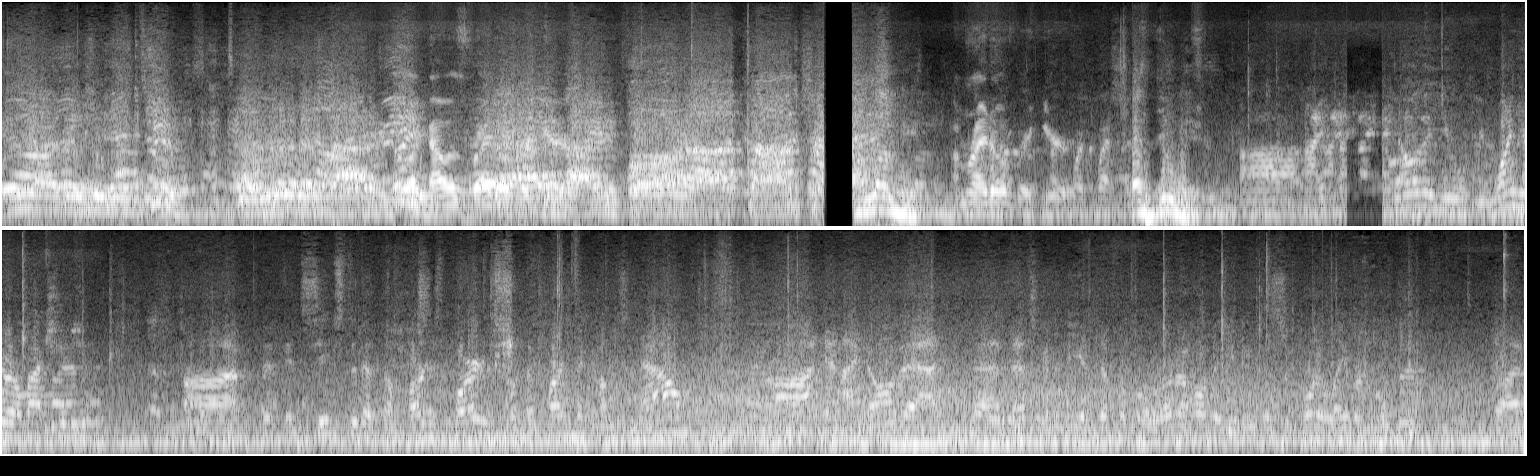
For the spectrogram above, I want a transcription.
We are the union. Two. A little bit louder. Like I was right over here. Fighting for a contract. I love you. I'm right over here. Let's do it. Uh, I, I know that you, you won your election. Uh, it, it seems to that the hardest part is what the part that comes now. Uh, and I know that, that that's going to be a difficult road to hoe, that you need the support of labor movement. But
